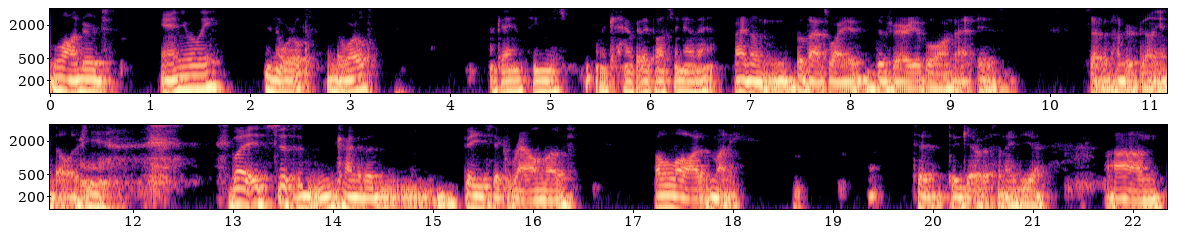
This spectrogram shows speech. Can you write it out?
laundered annually In the world, in the world. okay, it seems like how could they possibly know that? I don't, but that's why the variable on that is 700 billion dollars. Yeah, But it's just a kind of a basic realm of a lot of money to to give us an idea. Um,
